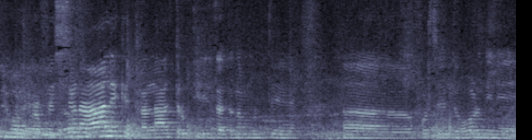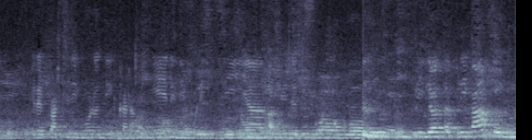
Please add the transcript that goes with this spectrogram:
più professionale che tra l'altro è utilizzata da molte uh, forze dell'ordine, i reparti di volo di carabinieri, di polizia, vigili del fuoco. Il pilota privato non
